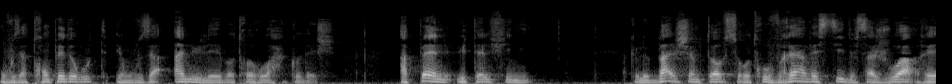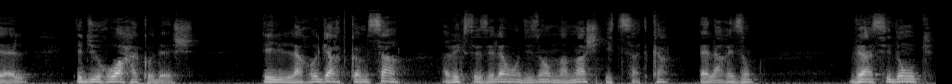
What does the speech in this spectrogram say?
on vous a trompé de route et on vous a annulé votre roi Kodesh. À peine eut-elle fini que le Baal Shem Tov se retrouve réinvesti de sa joie réelle et du roi Hakodesh. Et il la regarde comme ça, avec ses élèves, en disant Mamash Itzatka, elle a raison. Vers ainsi donc,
